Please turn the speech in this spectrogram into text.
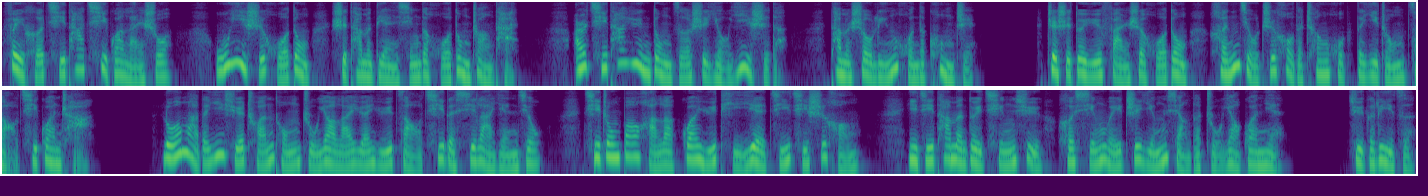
肺和其他器官来说，无意识活动是他们典型的活动状态。而其他运动则是有意识的，他们受灵魂的控制。这是对于反射活动很久之后的称呼的一种早期观察。罗马的医学传统主要来源于早期的希腊研究，其中包含了关于体液及其失衡，以及他们对情绪和行为之影响的主要观念。举个例子，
